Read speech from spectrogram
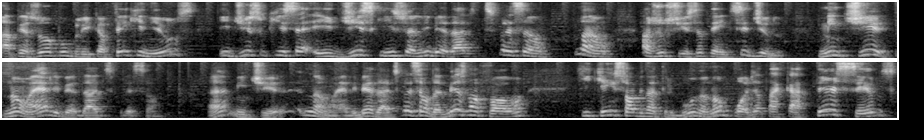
a pessoa publica fake news e, diz que isso é, e diz que isso é liberdade de expressão. Não, a justiça tem decidido. Mentir não é liberdade de expressão. Né? Mentir não é liberdade de expressão. Da mesma forma que quem sobe na tribuna não pode atacar terceiros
